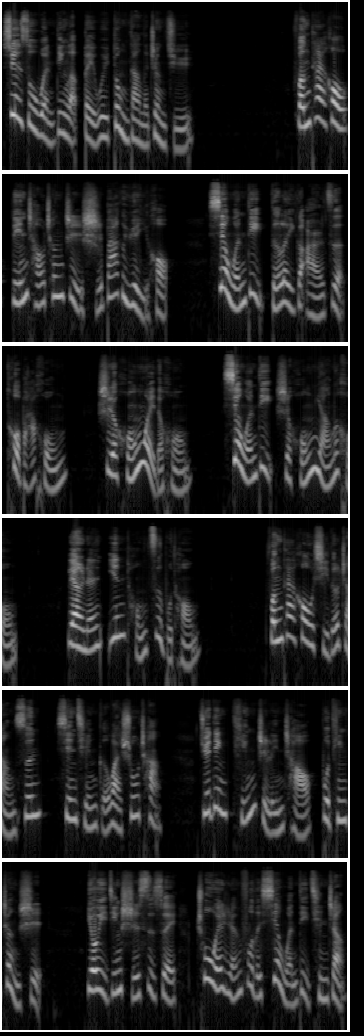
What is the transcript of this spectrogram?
迅速稳定了北魏动荡的政局。冯太后临朝称制十八个月以后，献文帝得了一个儿子拓跋宏，是宏伟的宏；献文帝是弘扬的弘，两人音同字不同。冯太后喜得长孙，心情格外舒畅，决定停止临朝，不听政事，由已经十四岁、初为人父的献文帝亲政，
